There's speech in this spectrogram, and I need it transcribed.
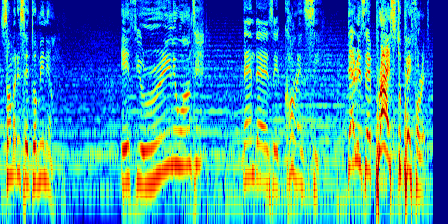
Somebody say dominion. If you really want it, then there's a currency. There is a price to pay for it.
